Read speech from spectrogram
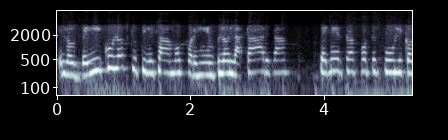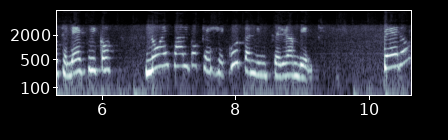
los vehículos que utilizamos, por ejemplo, en la carga, tener transportes públicos eléctricos, no es algo que ejecuta el Ministerio de Ambiente. Pero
